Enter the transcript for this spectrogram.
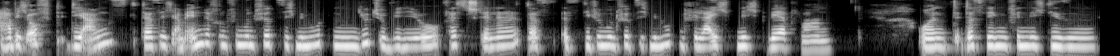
habe ich oft die Angst, dass ich am Ende von 45 Minuten YouTube-Video feststelle, dass es die 45 Minuten vielleicht nicht wert waren. Und deswegen finde ich diesen,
